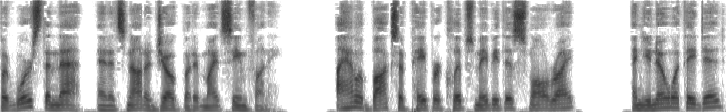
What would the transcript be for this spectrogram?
But worse than that, and it's not a joke but it might seem funny. I have a box of paper clips maybe this small, right? And you know what they did?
